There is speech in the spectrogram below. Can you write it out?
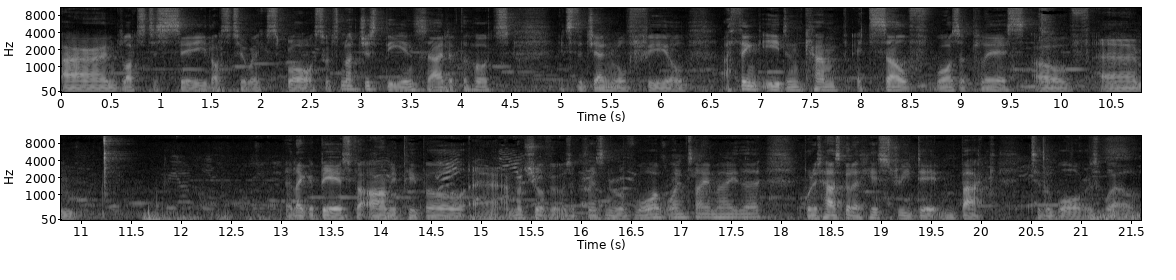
and lots to see, lots to explore. So it's not just the inside of the huts, it's the general feel. I think Eden Camp itself was a place of um, like a base for army people. Uh, I'm not sure if it was a prisoner of war at one time either, but it has got a history dating back to the war as well.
